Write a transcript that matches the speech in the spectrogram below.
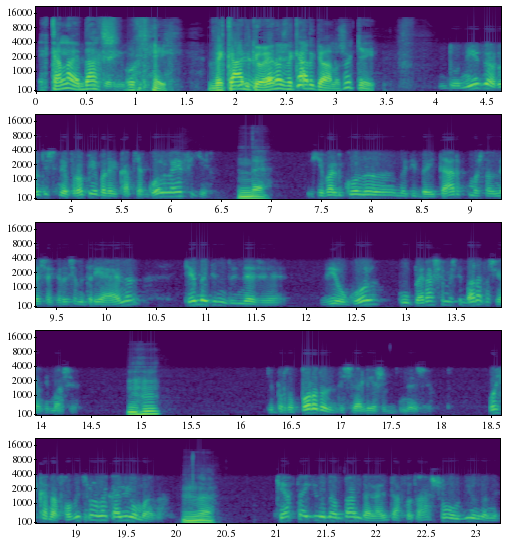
Ε, καλά, εντάξει. Οκ. Δεκάρι και ο ένας, δεκάρι και ο άλλος. Οκ. Τον είδα τότε στην Ευρώπη, έβαλε κάποια γκολ, αλλά έφυγε. Ναι. Είχε βάλει γκολ ε, με την Μπεϊτάρ που ήμασταν μέσα, κερδίσαμε 3-1 και με την Ουντινέζε δύο γκολ που περάσαμε στην παράταση, αν θυμάσαι. Μμμ. Την πρωτοπόρο τότε της Ιταλίας Ουντινέζε. Όχι κανένα φόβητρο, αλλά καλή ομάδα. Ναι. Και αυτά γίνονταν πάντα, δηλαδή τα φώτα σοου γίνονταν.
